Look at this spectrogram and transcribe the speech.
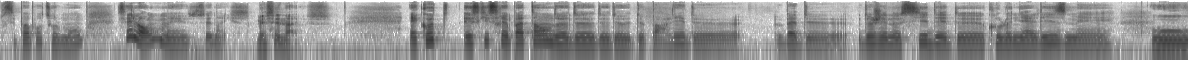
c'est pas pour tout le monde. C'est long, mais c'est nice. mais c'est nice. Écoute, est-ce qu'il serait pas temps de, de, de, de, de parler de, bah, de, de génocide et de colonialisme et... Ouh,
